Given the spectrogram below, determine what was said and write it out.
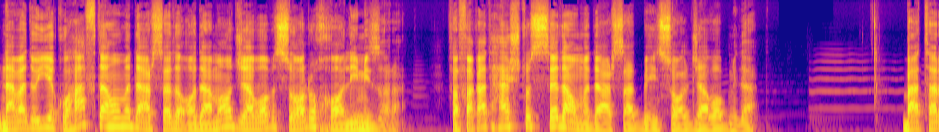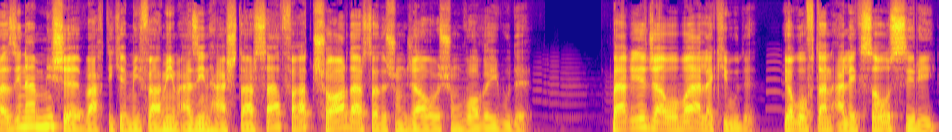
91 و 7 دهم درصد آدما جواب سوال رو خالی می‌ذارن و فقط 8 و 3 دهم درصد به این سوال جواب میدن. بدتر از اینم میشه وقتی که می‌فهمیم از این 8 درصد فقط 4 درصدشون جوابشون واقعی بوده. بقیه جوابا علکی بوده یا گفتن الکسا و سیری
